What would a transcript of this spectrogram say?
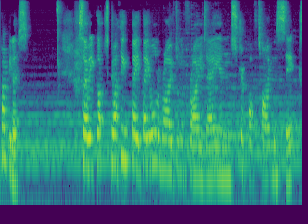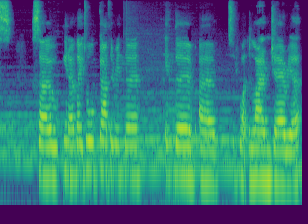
Fabulous. So it got to, I think they, they all arrived on the Friday and strip off time was six. So, you know, they'd all gather in the in the uh, sort of like the lounge area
